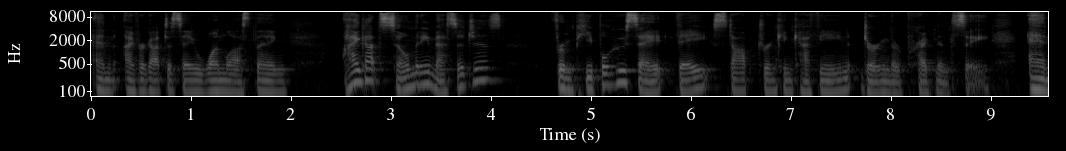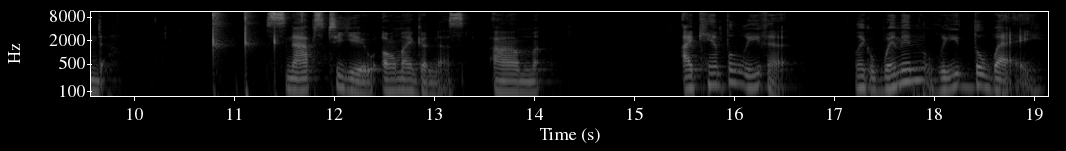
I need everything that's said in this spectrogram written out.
And I forgot to say one last thing. I got so many messages from people who say they stopped drinking caffeine during their pregnancy. And snaps to you. Oh my goodness. Um, I can't believe it. Like, women lead the way.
